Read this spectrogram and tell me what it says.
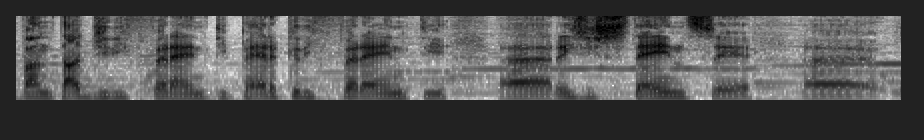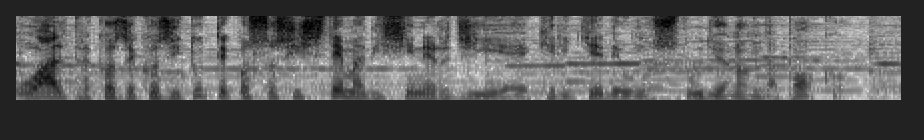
vantaggi differenti, perk differenti, eh, resistenze eh, o altre cose così. Tutto questo sistema di sinergie che richiede uno studio non da poco.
